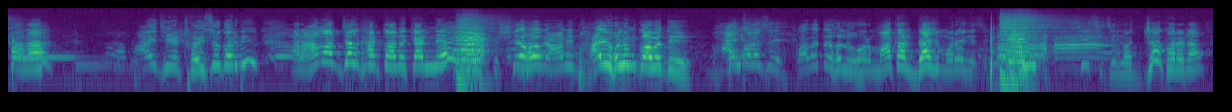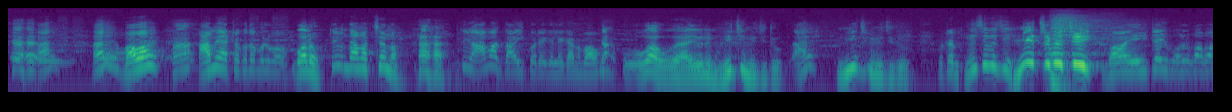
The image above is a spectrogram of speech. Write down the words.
শালা সহ্য করবি আর আমার জেল খাটতে হবে কেন নে? সে হোক আমি ভাই হলুম কবেতে। ভাই বলেছে? কবেতে হলুম? ওর মাথার ড্যাশ মরে গেছে। ছি, ছি, ছি, লজ্জা করে না। হ্যাঁ? হ্যাঁ, বাবা হ্যাঁ? আমি একটা কথা বলব। বাবা বলো। তুমি তো আমার চেনো। তুমি আমার দায়ী করে গেলে কেন বাবা? মিচি মিচি হ্যাঁ? মিচি মিচি তো। ওটা মিছি মিছি মিচি মিচি বাবা এইটাই বল বাবা।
